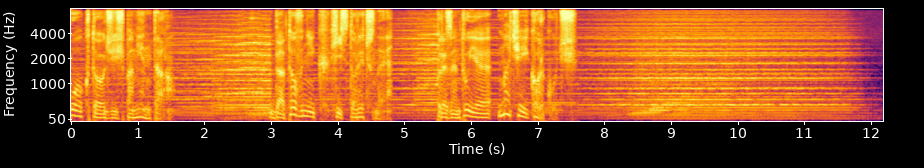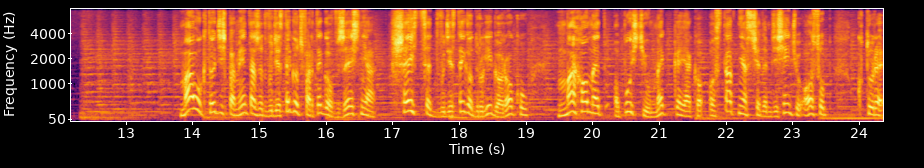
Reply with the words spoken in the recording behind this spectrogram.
Mało kto dziś pamięta. Datownik historyczny prezentuje Maciej Korkuć. Mało kto dziś pamięta, że 24 września 622 roku Mahomet opuścił Mekkę jako ostatnia z 70 osób, które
